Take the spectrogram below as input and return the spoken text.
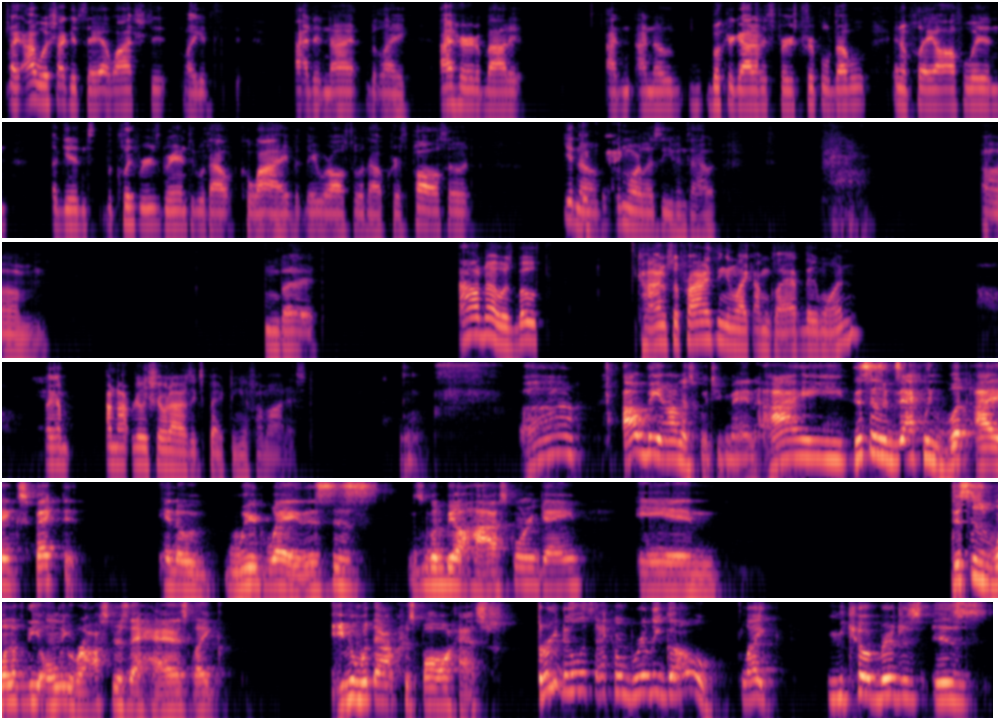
Like I wish I could say I watched it. Like it's, I did not, but like I heard about it. I I know Booker got his first triple double in a playoff win against the Clippers, granted without Kawhi, but they were also without Chris Paul, so it, you know, it more or less evens out. Um, but I don't know. It was both kind of surprising and like I'm glad they won. Like I'm, I'm not really sure what I was expecting, if I'm honest. Uh, I'll be honest with you, man. I this is exactly what I expected. In a weird way, this is this is going to be a high scoring game, and this is one of the only rosters that has like, even without Chris Paul, has three dudes that can really go. Like, Mikal Bridges is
